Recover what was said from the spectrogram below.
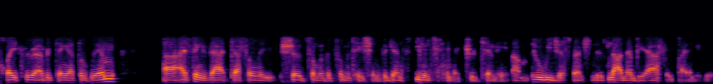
play through everything at the rim. Uh, I think that definitely showed some of its limitations against even someone like Drew Timme, um, who we just mentioned is not an NBA athlete by any means.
